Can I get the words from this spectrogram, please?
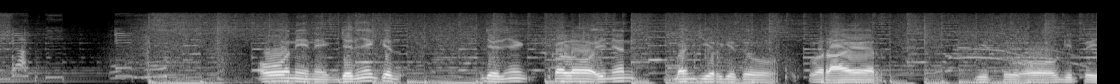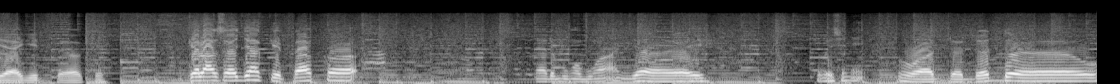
Kan oh nih nih. Jadinya kita jadinya kalau ini kan banjir gitu keluar air. Gitu. Oh gitu ya gitu. Oke. Oke langsung aja kita ke ini ada bunga-bunga anjay coba sini. Wadadadau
